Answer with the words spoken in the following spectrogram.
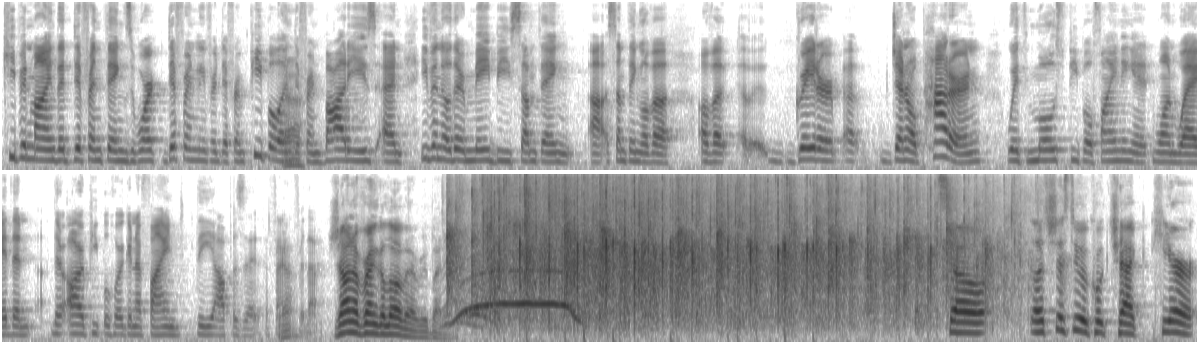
keep in mind that different things work differently for different people and Yeah. different bodies. And even though there may be something, uh, something of a of a, uh greater uh, general pattern with most people finding it one way, then there are people who are going to find the opposite effect Yeah. for them. Zhana Vrangalova, everybody. So let's just do a quick check here.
